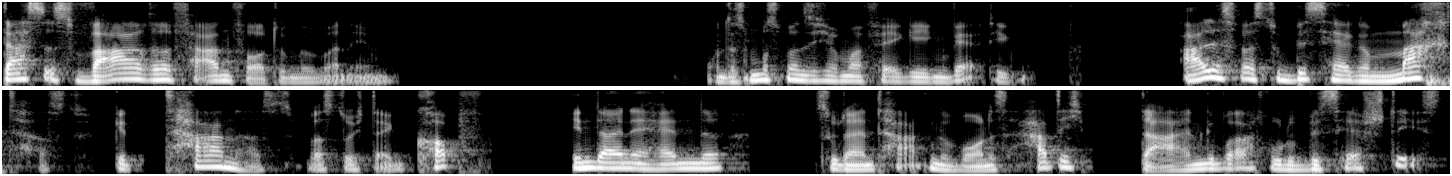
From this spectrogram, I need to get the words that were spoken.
Das ist wahre Verantwortung übernehmen. Und das muss man sich auch mal vergegenwärtigen. Alles, was du bisher gemacht hast, getan hast, was durch deinen Kopf in deine Hände zu deinen Taten geworden ist, hat dich dahin gebracht, wo du bisher stehst.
